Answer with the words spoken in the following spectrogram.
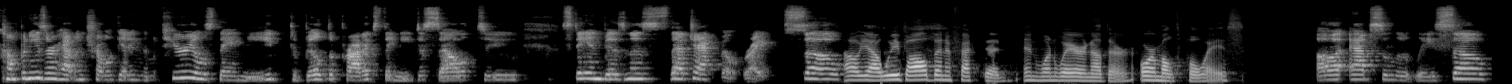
companies are having trouble getting the materials they need to build the products they need to sell to stay in business that Jack built, right? So, oh yeah, we've all been affected in one way or another, or multiple ways. Uh, absolutely. So,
